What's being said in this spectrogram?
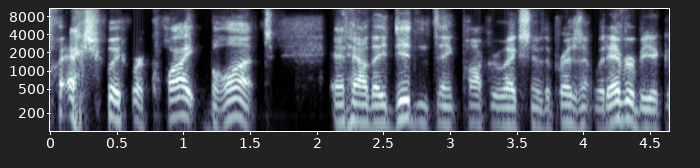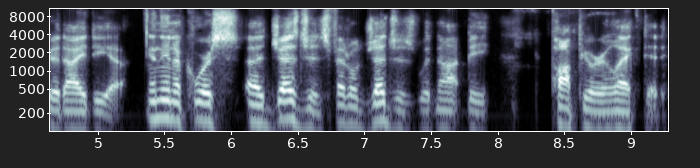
actually were quite blunt at how they didn't think popular election of the president would ever be a good idea. And then, of course, uh, judges, federal judges, would not be popular elected.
